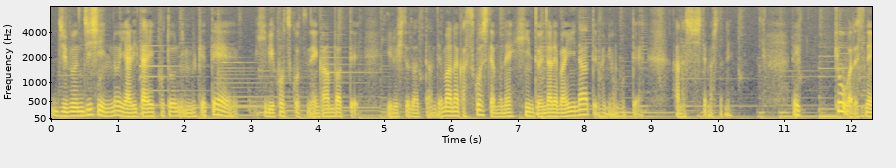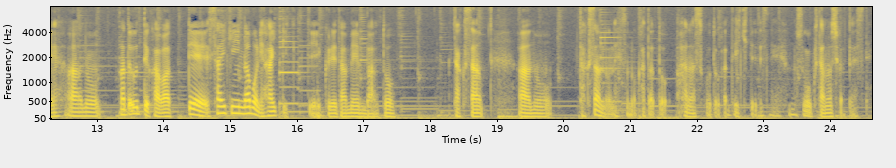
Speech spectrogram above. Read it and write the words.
自分自身のやりたいことに向けて日々コツコツね頑張っている人だったんでまあなんか少しでもねヒントになればいいなというふうに思って話してましたねで今日はですねあのまた打って変わって最近ラボに入ってきてくれたメンバーとたくさんあのたくさんのねその方と話すことができてですねすごく楽しかったですね。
